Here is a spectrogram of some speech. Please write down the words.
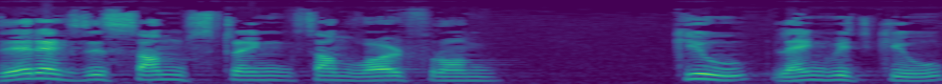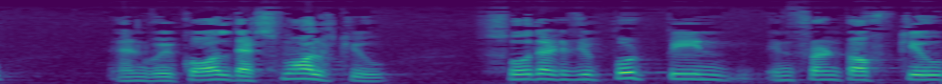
there exist some some word from Q language Q and we call that small q so that you put p in front of q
